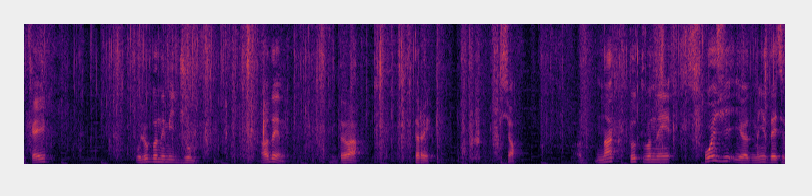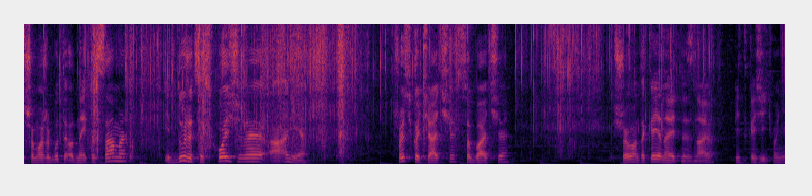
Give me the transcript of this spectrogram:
Окей. Улюблений мій джум. Один. Два. Три. Однак тут вони схожі, і от мені здається, що може бути одне і те саме. І дуже це схоже. А, ні. Щось котяче, собаче. Що воно таке, я навіть не знаю. Підкажіть мені.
